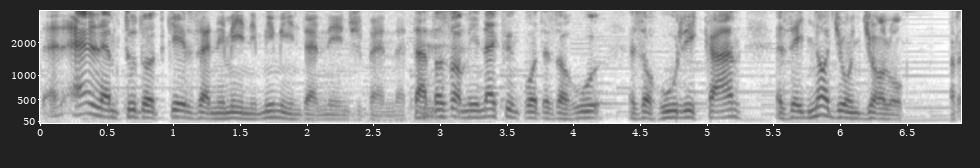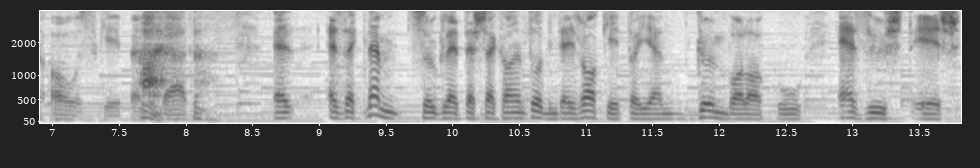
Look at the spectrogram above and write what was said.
el nem tudod képzelni, mi, mi minden nincs benne. Tehát az, ami nekünk volt ez a, ez a hurrikán, ez egy nagyon gyalog ahhoz képest. Aztán. Tehát e, ezek nem szögletesek, hanem tudod, mint egy rakéta, ilyen gömb alakú, ezüst, és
